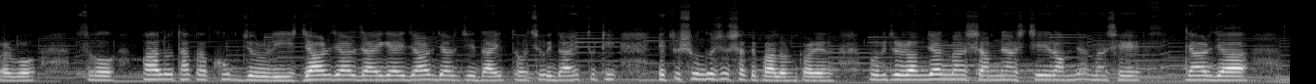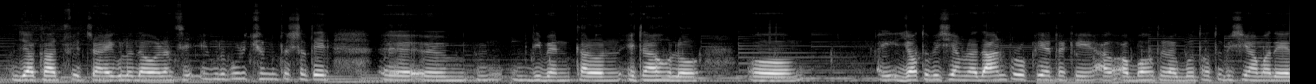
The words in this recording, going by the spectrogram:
পারব। সো ভালো থাকা খুব জরুরি। যার যার জায়গায়, যার যার যে দায়িত্ব আছে, ওই দায়িত্বটি একটু সৌন্দর্যের সাথে পালন করেন। পবিত্র রমজান মাস সামনে আসছে। রমজান মাসে যার যা জাকাত ফিতরা এগুলো দেওয়ার আছে, এগুলো পরিচ্ছন্নতার সাথে দিবেন। কারণ এটা হলো এই যত বেশি আমরা দান প্রক্রিয়াটাকে অব্যাহত রাখব, তত বেশি আমাদের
